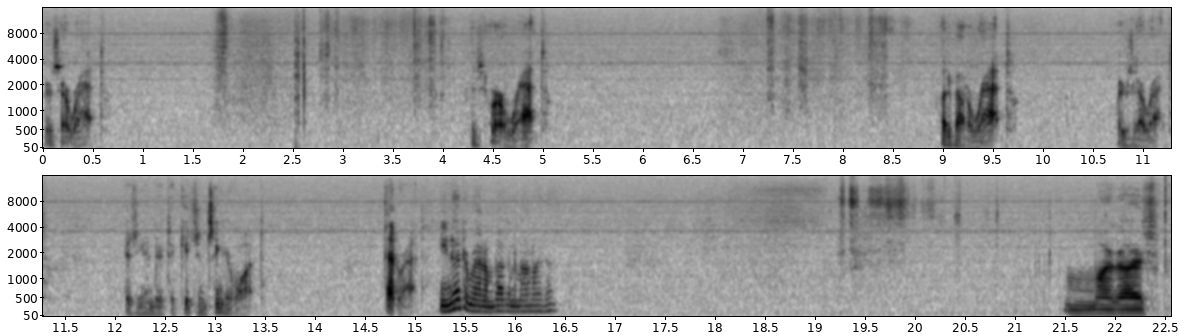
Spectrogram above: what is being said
There's a rat. Is there a rat? What about a rat? Where's that rat? Is he under the kitchen sink or what? That rat. You know the rat I'm talking about, I know? My guys.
